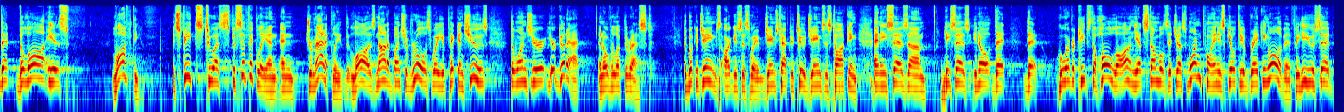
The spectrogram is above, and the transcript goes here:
that the law is lofty. It speaks to us specifically and, and dramatically. The law is not a bunch of rules where you pick and choose the ones you're, you're good at and overlook the rest. The book of James argues this way. James chapter 2, James is talking, and he says, um, he says, you know, that, that whoever keeps the whole law and yet stumbles at just one point is guilty of breaking all of it. For he who said,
